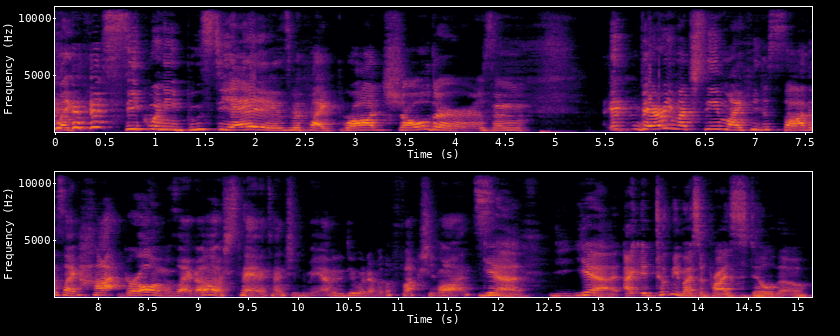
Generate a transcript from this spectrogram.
like sequiny bustiers with like broad shoulders and. It very much seemed like he just saw this like hot girl and was like, "Oh, she's paying attention to me. I'm gonna do whatever the fuck she wants." Yeah, yeah. I, it took me by surprise still though.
